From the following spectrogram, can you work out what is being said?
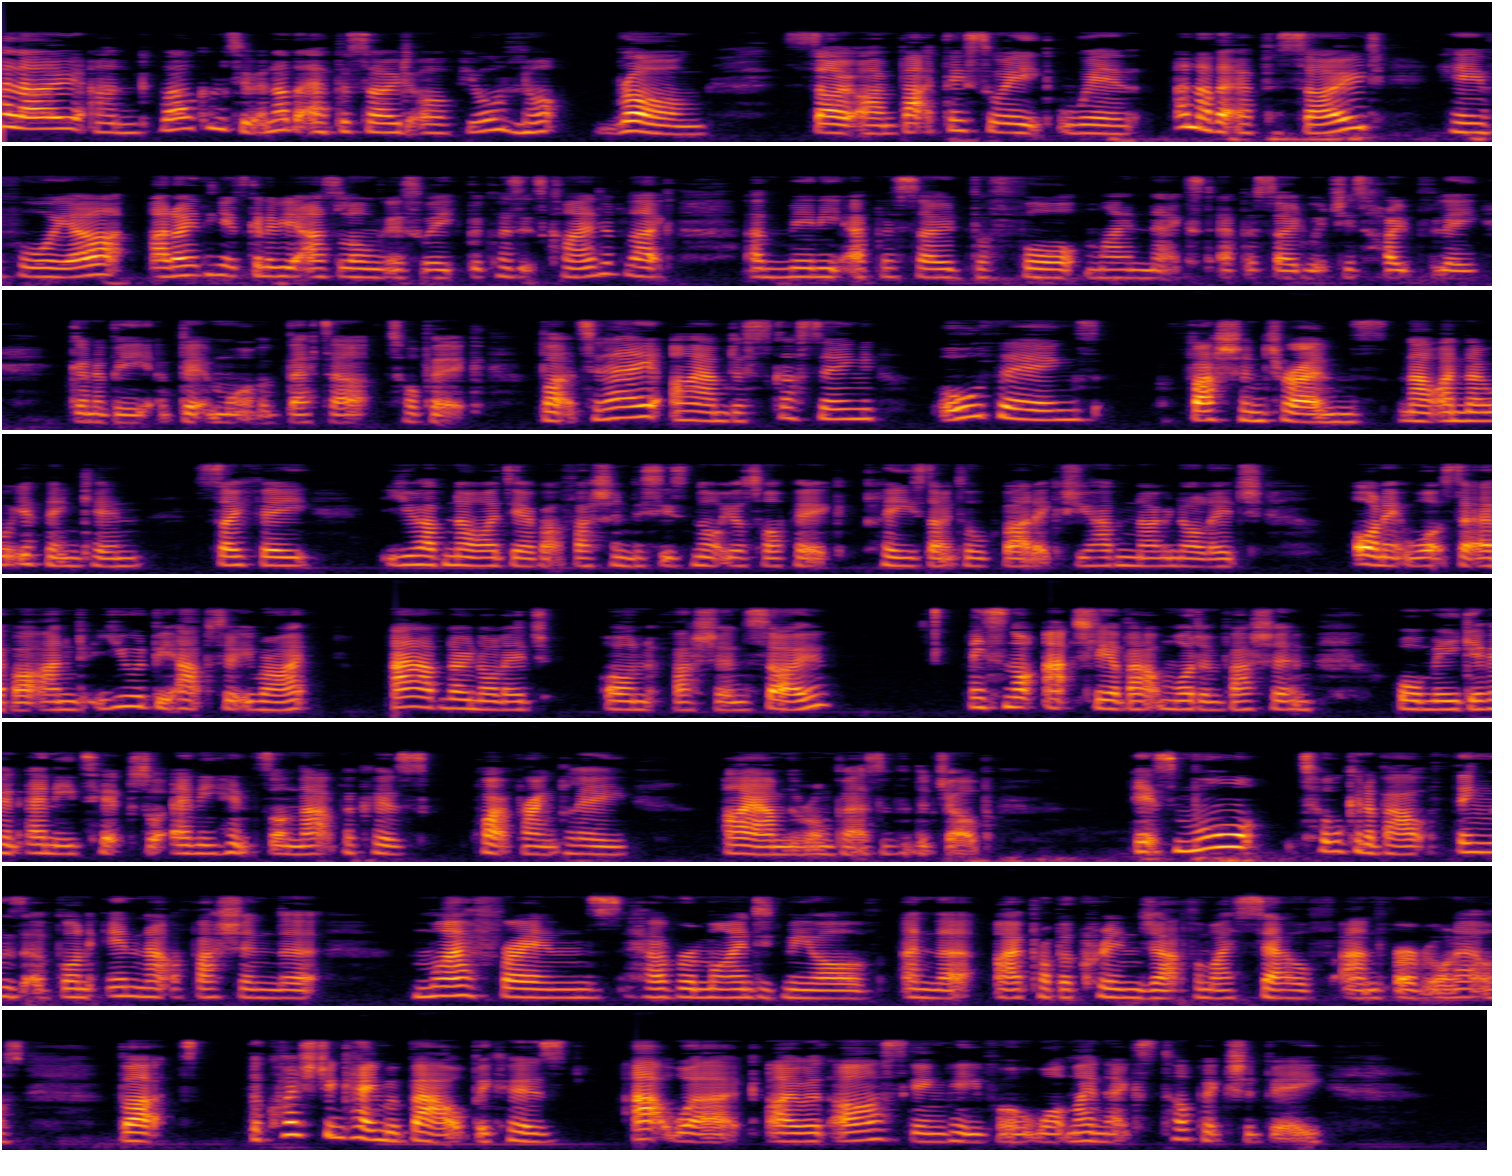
Hello, and welcome to another episode of You're Not Wrong. So, I'm back this week with another episode here for you. I don't think it's going to be as long this week because it's kind of like a mini episode before my next episode, which is hopefully going to be a bit more of a better topic. But today I am discussing all things fashion trends. Now, I know what you're thinking. Sophie, you have no idea about fashion. This is not your topic. Please don't talk about it because you have no knowledge on it whatsoever. And you would be absolutely right. I have no knowledge on fashion. So it's not actually about modern fashion or me giving any tips or any hints on that because, quite frankly, I am the wrong person for the job. It's more talking about things that have gone in and out of fashion that my friends have reminded me of and that I proper cringe at for myself and for everyone else. But the question came about because at work I was asking people what my next topic should be.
